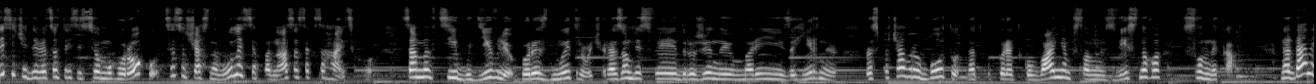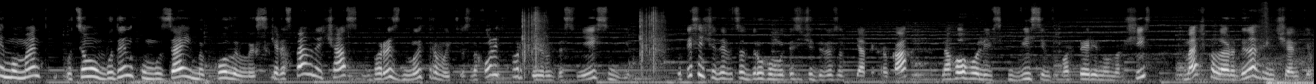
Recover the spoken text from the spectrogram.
З 1937 року це сучасна вулиця Панаса Саксаганського. Саме в цій будівлі Борис Дмитрович разом зі своєю дружиною Марією Загірною розпочав роботу над упорядкуванням славнозвісного словника. На даний момент у цьому будинку музей Миколи Лис. Через певний час Борис Дмитрович знаходить квартиру для своєї сім'ї. У 1902-1905 роках на Гоголівській 8 в квартирі номер 6 мешкала родина Грінченків.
